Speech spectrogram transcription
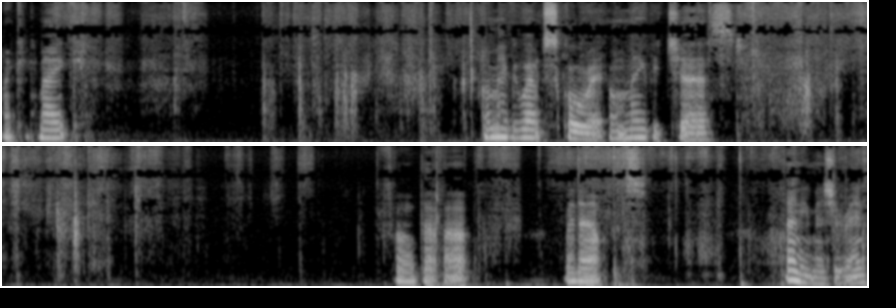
I could make, I maybe won't score it, or maybe just fold that up without any measuring.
